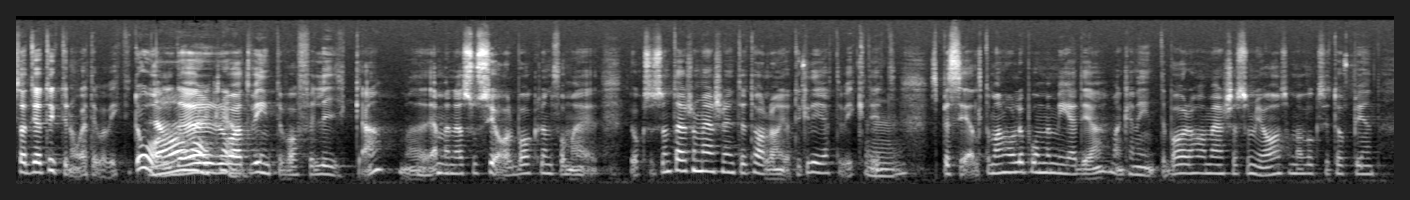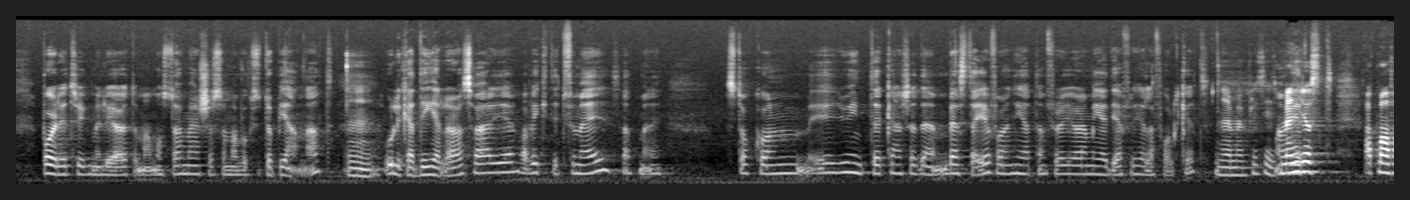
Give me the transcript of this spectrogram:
Så att jag tyckte nog att det var viktigt. Ålder ja, och att vi inte var för lika. Jag menar social bakgrund får man, det är också sånt där som människor inte talar om. Jag tycker det är jätteviktigt. Mm. Speciellt om man håller på med media. Man kan inte bara ha människor som jag som har vuxit upp i en borgerlig trygg miljö, utan man måste ha människor som har vuxit upp i annat. Mm. Olika delar av Sverige var viktigt för mig. Så att man, Stockholm är ju inte kanske den bästa erfarenheten för att göra media för hela folket. Nej, men precis. Man men vet... just att man,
